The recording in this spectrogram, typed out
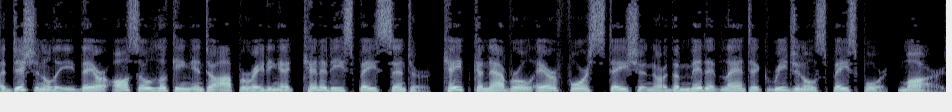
Additionally they are also looking into operating at Kennedy Space Center, Cape Canaveral Air Force Station or the Mid-Atlantic Regional Spaceport Mars.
